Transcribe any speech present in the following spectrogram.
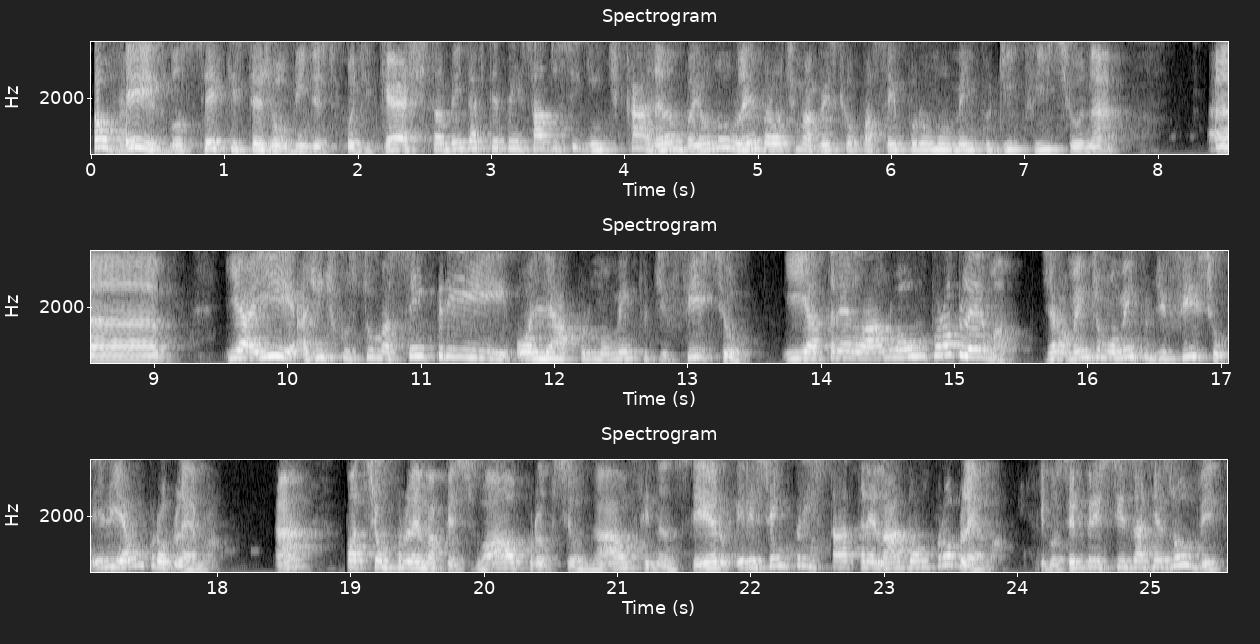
Talvez você que esteja ouvindo esse podcast também deve ter pensado o seguinte: caramba, eu não lembro a última vez que eu passei por um momento difícil, né? Uh, e aí a gente costuma sempre olhar para o momento difícil e atrelá-lo a um problema. Geralmente, um momento difícil ele é um problema, tá? Pode ser um problema pessoal, profissional, financeiro. Ele sempre está atrelado a um problema que você precisa resolver.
